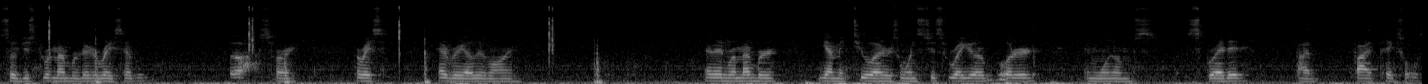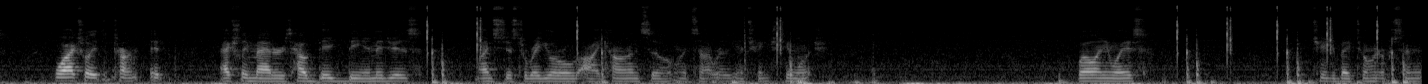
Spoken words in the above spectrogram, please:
So just remember to erase every, ugh, sorry, erase every other line. And then remember, you gotta make two letters. One's just regular blurred, and one of them's spreaded by five pixels. Well, actually, it determ it actually matters how big the image is. Mine's just a regular old icon, so it's not really to change too much. Well, anyways, change it back to 100%.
